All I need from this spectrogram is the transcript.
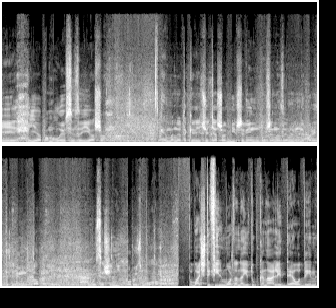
І я помолився за Яшу. В мене таке відчуття, що більше він вже на землю не прийде, він там, у поруч з Богом. Побачити фільм можна на ютуб-каналі Д1,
